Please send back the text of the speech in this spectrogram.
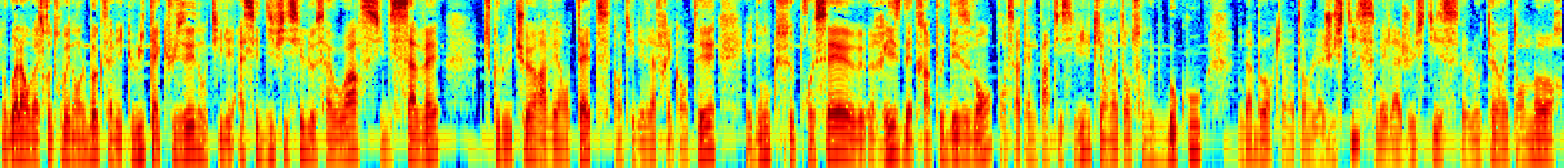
Donc voilà, on va se retrouver dans le box avec huit accusés dont il est assez difficile de savoir s'ils savaient ce que le tueur avait en tête quand il les a fréquentés. Et donc ce procès euh, risque d'être un peu décevant pour certaines parties civiles qui en attendent sans doute beaucoup. D'abord qui en attendent la justice, mais la justice, l'auteur étant mort,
